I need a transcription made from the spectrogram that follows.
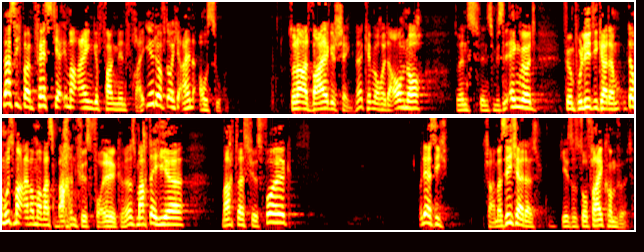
lasse ich beim Fest ja immer einen Gefangenen frei. Ihr dürft euch einen aussuchen. So eine Art Wahlgeschenk, ne? kennen wir heute auch noch. So wenn es ein bisschen eng wird für einen Politiker, da, da muss man einfach mal was machen fürs Volk. Ne? Das macht er hier, macht was fürs Volk. Und er ist sich scheinbar sicher, dass Jesus so freikommen wird.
